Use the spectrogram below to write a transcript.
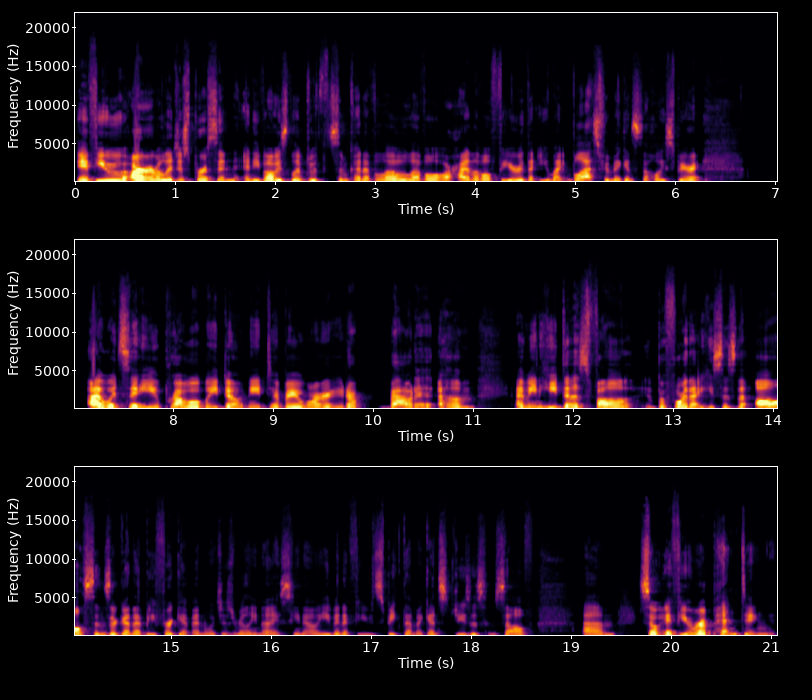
if you are a religious person and you've always lived with some kind of low level or high level fear that you might blaspheme against the Holy Spirit, I would say you probably don't need to be worried about it. Um, I mean, he does fall before that. He says that all sins are going to be forgiven, which is really nice, you know, even if you speak them against Jesus himself. Um, so if you're repenting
